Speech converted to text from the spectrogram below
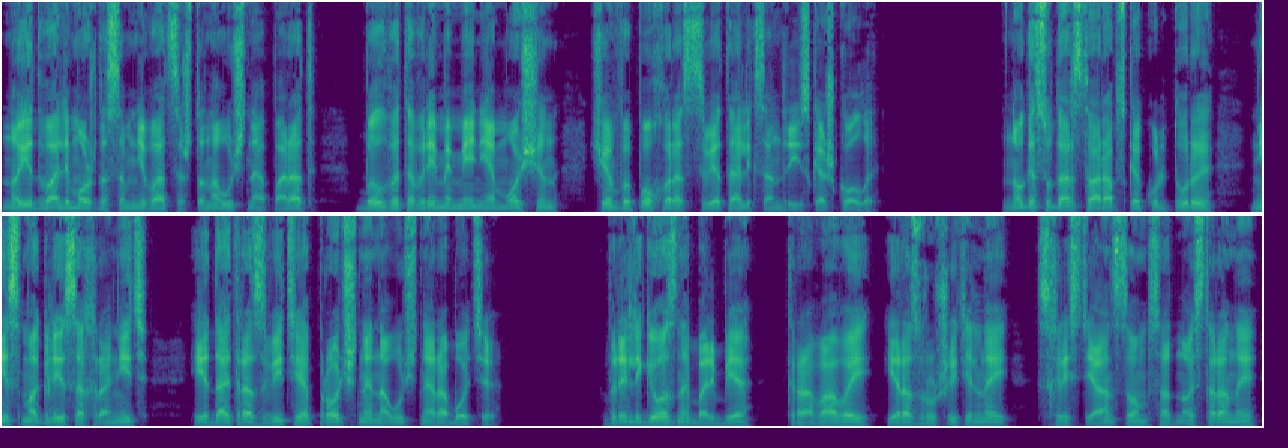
Но едва ли можно сомневаться, что научный аппарат был в это время менее мощен, чем в эпоху расцвета Александрийской школы. Но государства арабской культуры не смогли сохранить и дать развитие прочной научной работе. В религиозной борьбе, кровавой и разрушительной, с христианством, с одной стороны,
